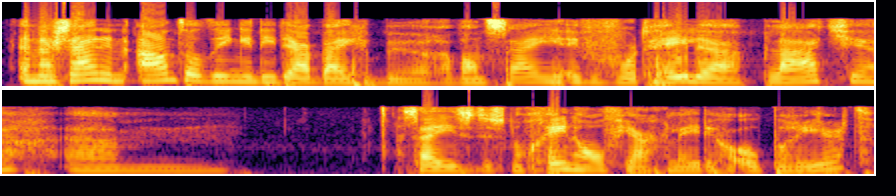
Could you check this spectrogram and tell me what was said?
En er zijn een aantal dingen die daarbij gebeuren. Want zij, even voor het hele plaatje. Um, zij is dus nog geen half jaar geleden geopereerd.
